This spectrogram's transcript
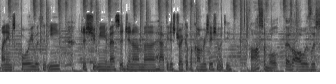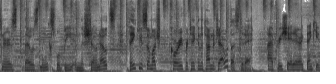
My name's Corey with an E. Just shoot me a message and I'm uh, happy to strike up a conversation with you. Awesome. Well, as always, listeners, those links will be in the show notes. Thank you so much, Corey, for taking the time to chat with us today. I appreciate it, Eric. Thank you.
